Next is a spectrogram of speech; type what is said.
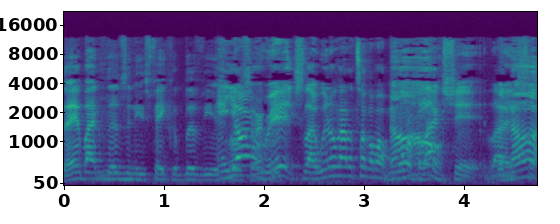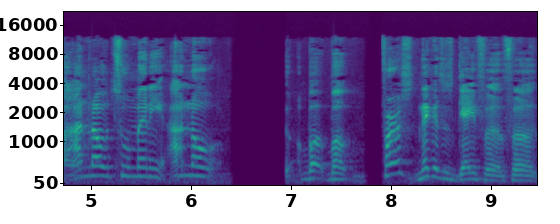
Everybody lives in these fake oblivious. and y'all rich. Like we don't gotta talk about poor black shit. Like no, I know too many. I know, but but first niggas is gay for for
